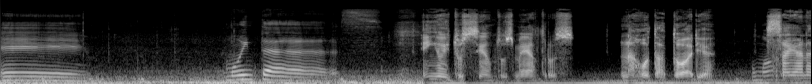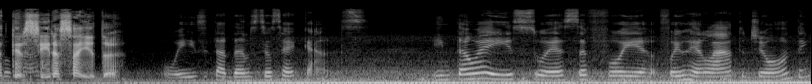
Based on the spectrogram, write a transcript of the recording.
é, muitas. Em 800 metros, na rotatória, saia na terceira saída. O Waze está dando seus recados. Então é isso. Essa foi, foi o relato de ontem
